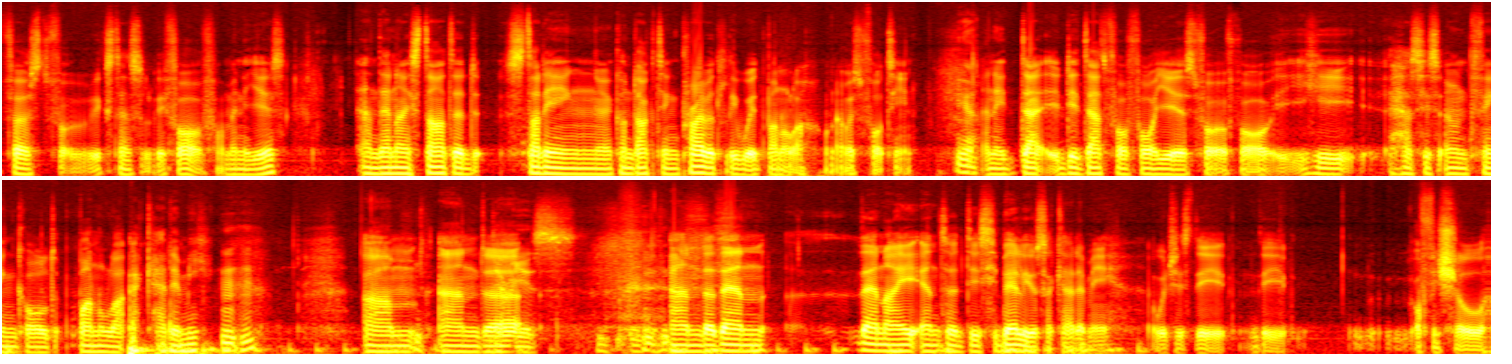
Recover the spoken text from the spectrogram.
first for extensively for for many years, and then I started studying uh, conducting privately with Panula when I was 14 Yeah. and he, da- he did that for four years. For for he has his own thing called Panula Academy, Mm-hmm. um, and uh, There he is. and uh, then then I entered the Sibelius Academy, which is the the official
